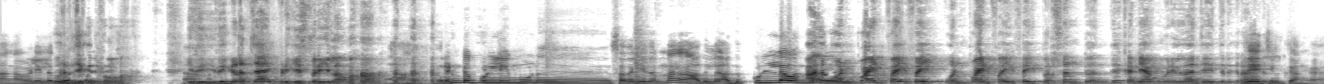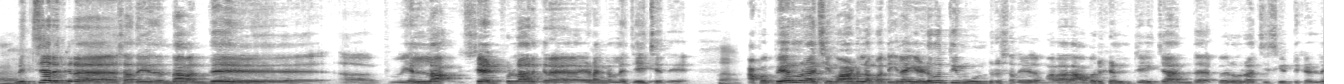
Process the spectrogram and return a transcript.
நாங்க வெளியில புரிஞ்சுக்கிறோம். இது இது கிடைச்சா இப்படி கீஸ் பண்ணிக்கலாமா ரெண்டு புள்ளி மூணு சதவீதம்னா அதுல அதுக்குள்ள வந்து one point five five one point five five percent வந்து கன்னியாகுமரியில தான் ஜெயித்திருக்கிறாங்க. ஜெயிச்சிருக்காங்க. மிச்சம் இருக்கிற சதவீதம் தான் வந்து எல்லா ஸ்டேட் ஃபுல்லா இருக்கிற இடங்கள்ல ஜெயிச்சது. அப்ப பேரூராட்சி வார்டுல பாத்தீங்கன்னா எழுபத்தி மூன்று சதவீதம் அதாவது அவர்கள் ஜெயிச்ச அந்த பேரூராட்சி சீட்டுகள்ல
